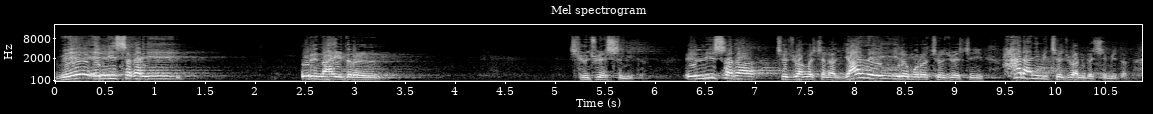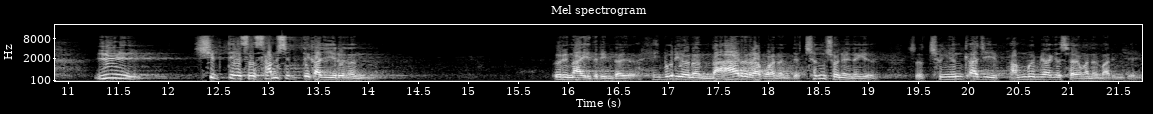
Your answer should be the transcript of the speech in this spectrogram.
왜 엘리사가 이 어린 아이들을 저주했습니까? 엘리사가 저주한 것이 아니라 야훼의 이름으로 저주했으니 하나님이 저주한 것입니다. 이 10대에서 30대까지 이르는 어린 아이들입니다. 히브리어는 나르라고 하는데 청소년에게서 청년까지 광범위하게 사용하는 말인데요.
